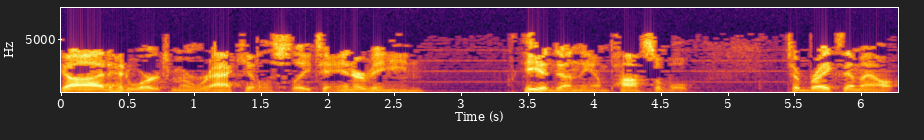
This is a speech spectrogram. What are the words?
God had worked miraculously to intervene. He had done the impossible to break them out,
